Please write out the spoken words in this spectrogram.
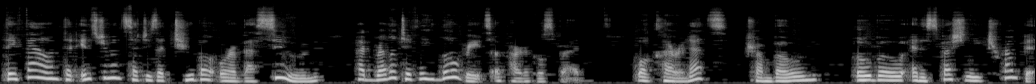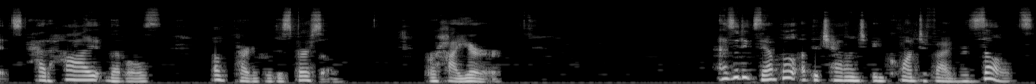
They found that instruments such as a tuba or a bassoon had relatively low rates of particle spread, while clarinets, trombone, oboe, and especially trumpets had high levels of particle dispersal, or higher. As an example of the challenge in quantifying results,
